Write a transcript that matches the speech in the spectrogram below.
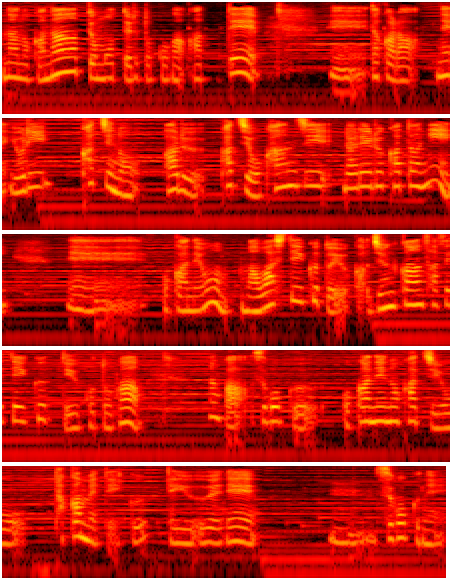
うなのかなって思ってるとこがあって、えー、だからね、より価値のある価値を感じられる方に、えー、お金を回していくというか循環させていくっていうことがなんかすごくお金の価値を高めていくっていう上で、うん、すごくね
